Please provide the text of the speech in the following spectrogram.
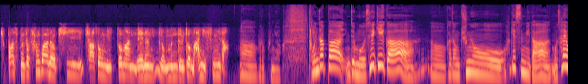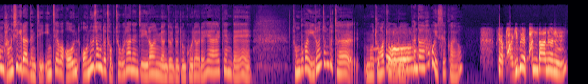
주파수 분석 상관없이 자속 밀도만 내는 논문들도 많이 있습니다. 아 그렇군요. 전자파 이제 뭐 세기가 어, 가장 중요하겠습니다. 뭐 사용 방식이라든지 인체와 어, 어느 정도 접촉을 하는지 이런 면들도 좀 고려를 해야 할 텐데 정부가 이런 점도 잘 뭐 종합적으로 어, 판단하고 있을까요? 그냥 과기부의 판단은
